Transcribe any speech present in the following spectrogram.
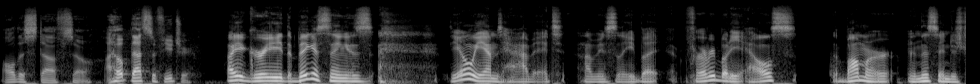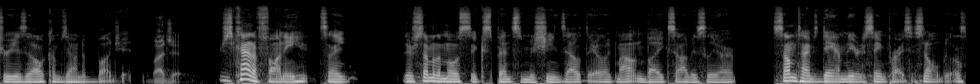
all this stuff. So I hope that's the future. I agree. The biggest thing is the OEMs have it, obviously, but for everybody else, the bummer in this industry is it all comes down to budget, Budget. which is kind of funny. It's like there's some of the most expensive machines out there, like mountain bikes, obviously, are sometimes damn near the same price as snowmobiles.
